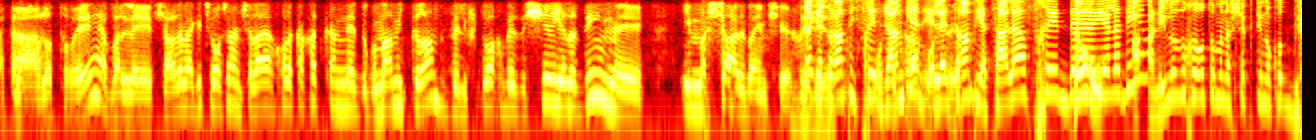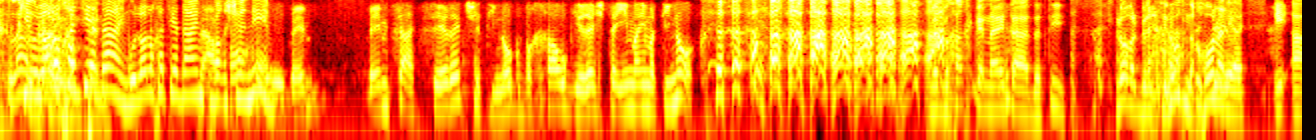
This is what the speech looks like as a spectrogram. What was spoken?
אתה לא טועה, אבל אה, אפשר להגיד שראש הממשלה יכול לקחת כאן אה, דוגמה מטראמפ ולפתוח באיזה שיר ילדים אה, עם משל בהמשך. רגע, טראמפ הפחיד גם כן? לטראמפ יצא להפחיד זהו, ילדים? אני לא זוכר אותו מנשק תינוקות בכלל. כי הוא לא לוחץ. ידיים, הוא לא לוחץ ידיים כבר הוא, שנים. באמצ- באמצע עצרת, שתינוק בכה, הוא גירש את האימא עם התינוק. ובכך קנה את העדתי. לא, אבל ברצינות, נכון, אני... אה, אה,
